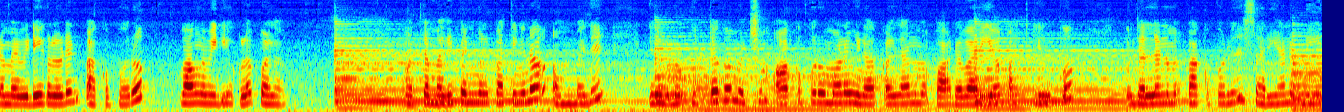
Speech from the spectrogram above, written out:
நம்ம விடைகளுடன் பார்க்க போகிறோம் வாங்க வீடியோக்குள்ளே போகலாம் மொத்த மதிப்பெண்கள் பார்த்தீங்கன்னா ஐம்பது. இதில் நம்ம புத்தகம் மற்றும் ஆக்கப்பூர்வமான வினாக்கள் தான் நம்ம பாடவாரியாக பார்த்துட்டு இருக்கோம். முதல்ல நம்ம பார்க்க போகிறது சரியான விடையை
